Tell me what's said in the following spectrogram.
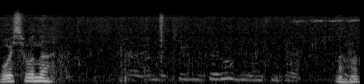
Ось вона. Ага.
